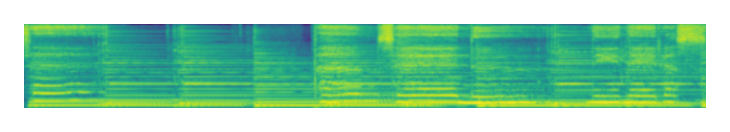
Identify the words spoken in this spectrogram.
이제 밤새 눈이 내렸어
